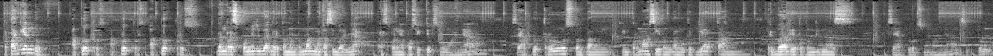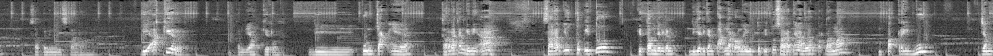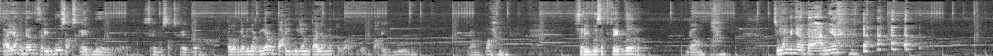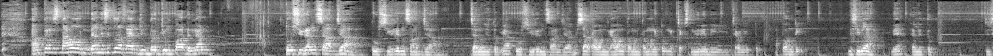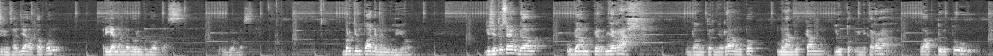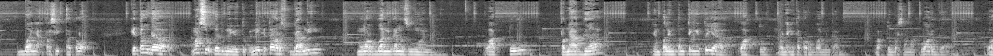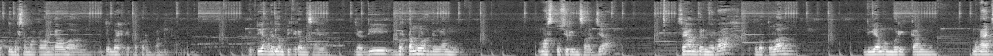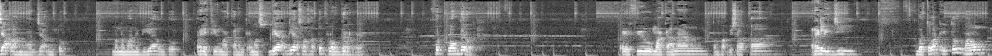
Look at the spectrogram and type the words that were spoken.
ketagihan tuh. Upload terus upload terus upload terus. Dan responnya juga dari teman-teman makasih banyak. Responnya positif semuanya. Saya upload terus tentang informasi tentang kegiatan pribadi ataupun dinas. Saya upload semuanya di situ sampai dengan sekarang. Di akhir bukan di akhir lah di puncaknya ya. Karena kan gini ah syarat YouTube itu kita menjadikan dijadikan partner oleh YouTube itu syaratnya adalah pertama 4000 jam tayang dan 1000 subscriber. 1000 subscriber. Kalau kita dengar-dengar 4000 jam tayang itu waduh 4000 gampang. 1000 subscriber. Gampang. Cuman kenyataannya hampir setahun. Dan di situlah saya berjumpa dengan tusirin saja. Tusirin saja. Channel YouTube-nya tusirin saja. Bisa kawan-kawan teman-teman itu ngecek sendiri di channel YouTube. Atau nanti di sinilah ya channel YouTube. Jujurin saja ataupun Rian Anda 2012 2012 berjumpa dengan beliau. Di situ saya udah udah hampir nyerah. Udah hampir nyerah untuk melanjutkan YouTube ini karena waktu itu banyak tersita. Kalau kita udah masuk ke dunia YouTube ini kita harus berani mengorbankan semuanya. Waktu tenaga yang paling penting itu ya waktu banyak kita korbankan. Waktu bersama keluarga waktu bersama kawan-kawan itu banyak kita korbankan. Itu yang ada dalam pikiran saya. Jadi bertemulah dengan Mas Tusirin saja. Saya hampir nyerah. Kebetulan dia memberikan mengajak lah mengajak untuk menemani dia untuk review makanan. Termasuk dia dia salah satu vlogger ya. Food vlogger review makanan tempat wisata religi kebetulan itu mau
